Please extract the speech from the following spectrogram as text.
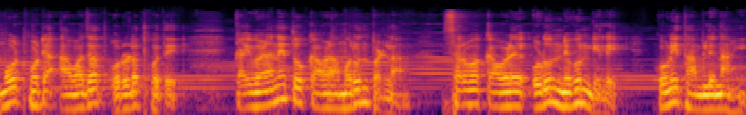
मोठमोठ्या आवाजात ओरडत होते. काही वेळाने तो कावळा मरून पडला. सर्व कावळे उडून निघून गेले. कोणी थांबले नाही.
